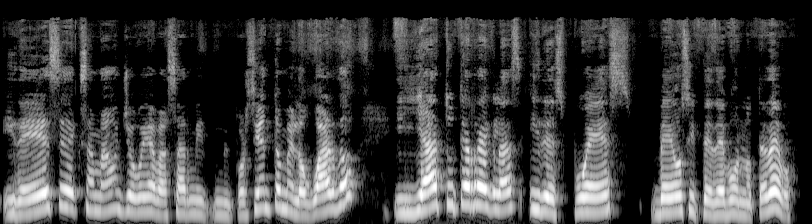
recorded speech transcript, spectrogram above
y de ese X amount yo voy a basar mi, mi por ciento, me lo guardo y ya tú te arreglas y después veo si te debo o no te debo.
